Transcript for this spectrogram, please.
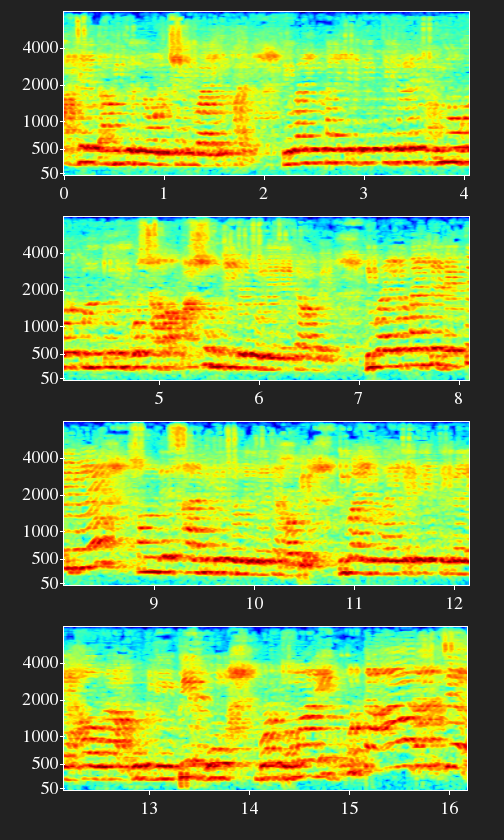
কাজের দাবিতে লড়ছে ডিওয়াইএফআই ডিওয়াইএফআই দেখতে গেলে জন্মগড় কুলতুলি গোসাবা বাসন্তীতে চলে যেতে হবে। ডিওয়াইএফআই কে দেখতে গেলে সন্দেশ খালিতে চলে যেতে হবে। ডিওয়াইএফআই কে দেখতে গেলে হাওড়া, হুগলি, বীরভূম, বর্ধমান এই গোটা রাজ্যের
